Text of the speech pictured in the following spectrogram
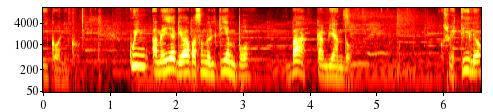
icónico. Queen, a medida que va pasando el tiempo, va cambiando su estilo,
